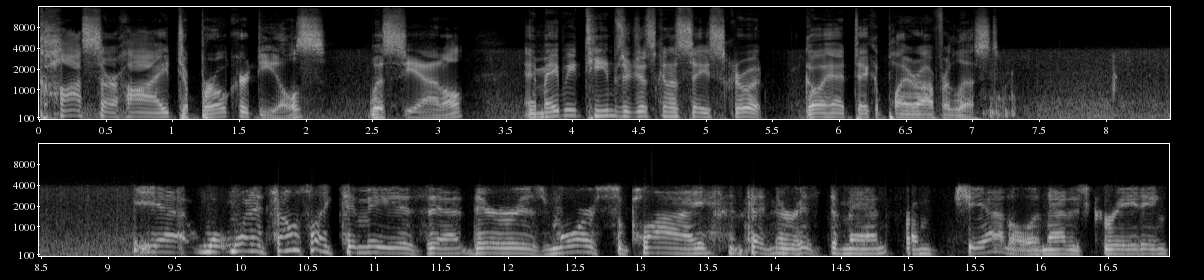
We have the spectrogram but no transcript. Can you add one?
costs are high to broker deals with Seattle, and maybe teams are just going to say, "Screw it, go ahead, take a player off our list." Yeah, what it sounds like to me is that there is more supply than there is demand from Seattle, and that is creating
